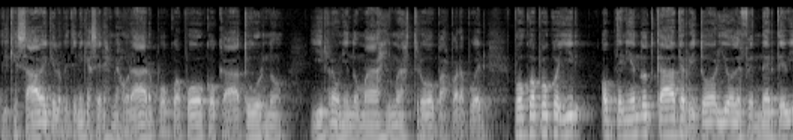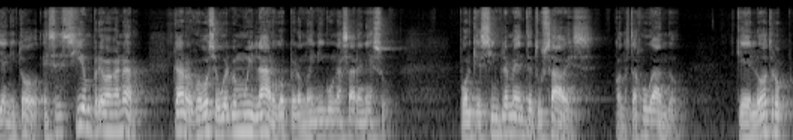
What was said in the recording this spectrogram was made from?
el que sabe que lo que tiene que hacer es mejorar poco a poco cada turno, ir reuniendo más y más tropas para poder poco a poco ir obteniendo cada territorio, defenderte bien y todo, ese siempre va a ganar. Claro, el juego se vuelve muy largo, pero no hay ningún azar en eso. Porque simplemente tú sabes, cuando estás jugando, que el otro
